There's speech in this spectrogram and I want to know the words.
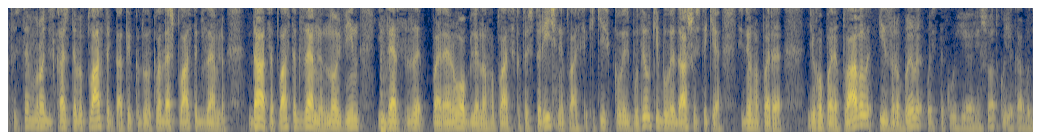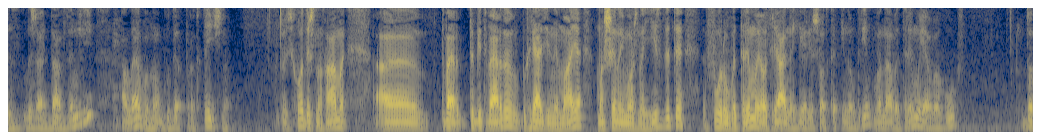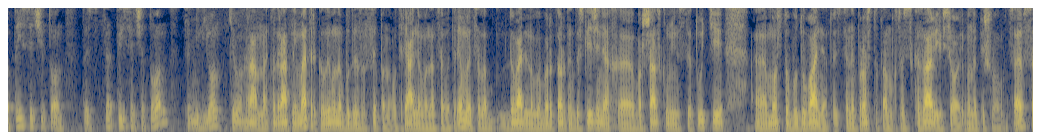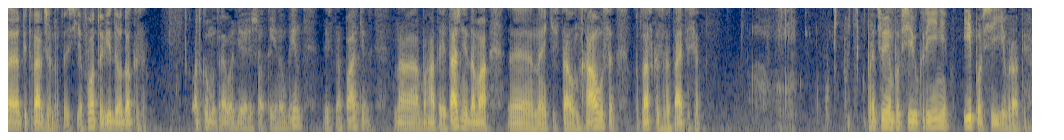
Тобто це вроді скажете, ви пластик, та ти кладеш пластик в землю. Да, це пластик в землю, але він йде з переробленого пластика, тобто сторічний пластик. Якісь колись бутилки були, да, щось таке. З нього пере, його переплавили і зробили ось таку георішотку, яка буде лежати да, в землі, але воно буде практично. Тобто ходиш ногами, твер, тобі твердо, грязі немає, машиною можна їздити, фуру витримує. От реально георішотка Inogreen, вона витримує вагу до тисячі тонн. Тобто це тисяча тонн, це мільйон кілограм на квадратний метр, коли вона буде засипана. От реально вона це витримує. Це доведено в лабораторних дослідженнях е, в Варшавському інституті е, мостобудування. Тобто це не просто там хтось сказав і все, і воно пішло. Це все підтверджено. Тобто є фото, відео, докази. От кому треба георішотка Іногрін, десь на паркінг, на багатоетажні дома, е, на якісь таунхауси. Будь ласка, звертайтеся. Працюємо по всій Україні і по всій Європі.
